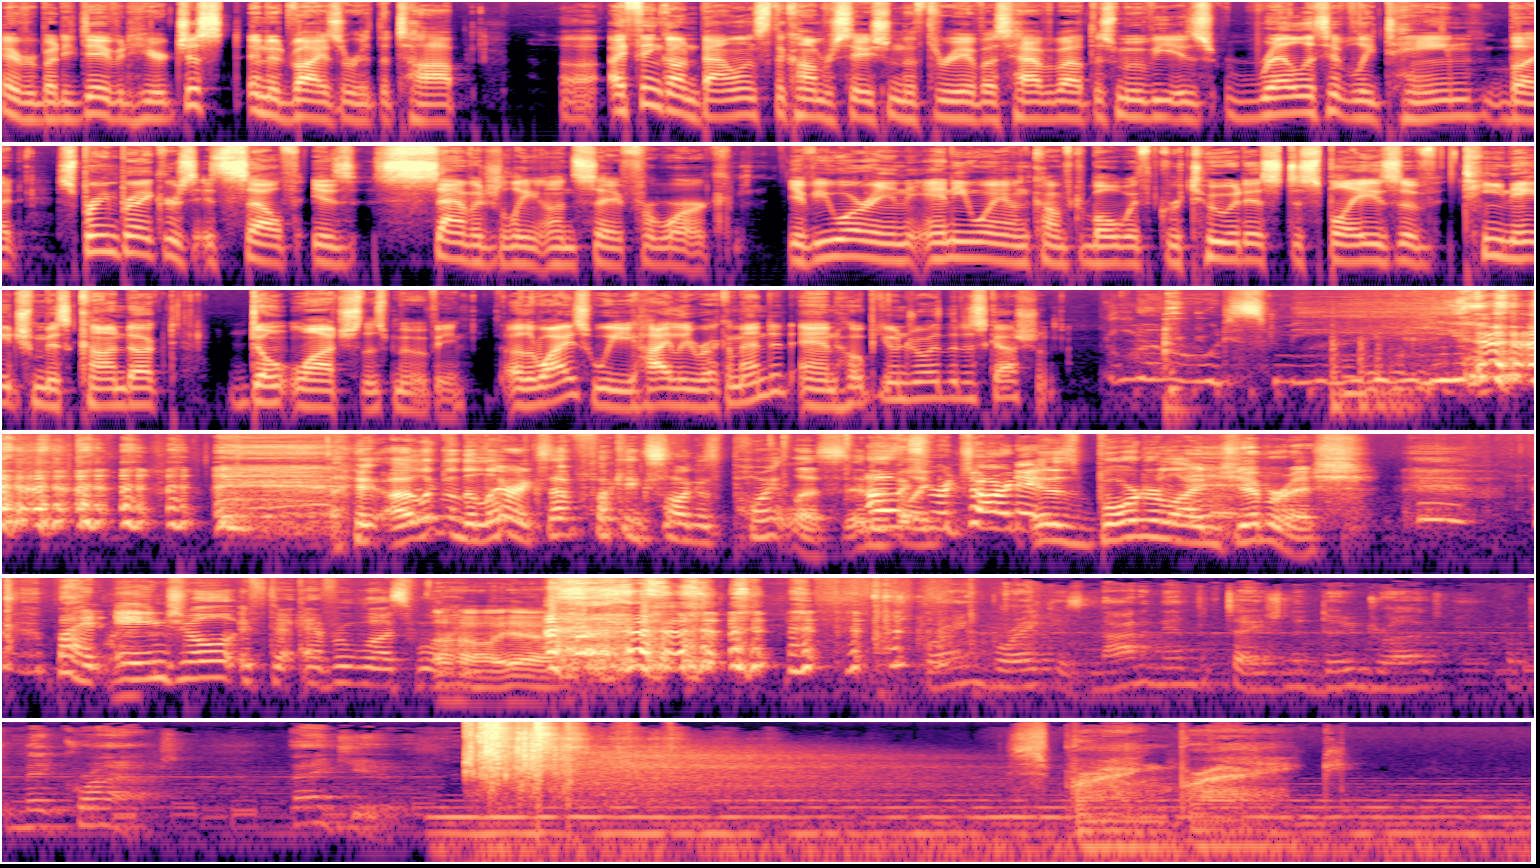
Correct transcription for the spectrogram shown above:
Hey, everybody, David here. Just an advisor at the top. Uh, I think, on balance, the conversation the three of us have about this movie is relatively tame, but Spring Breakers itself is savagely unsafe for work. If you are in any way uncomfortable with gratuitous displays of teenage misconduct, don't watch this movie. Otherwise, we highly recommend it and hope you enjoy the discussion. Notice me. I looked at the lyrics. That fucking song is pointless. It Oh, is it's like, retarded. It is borderline gibberish. By an angel, if there ever was one. Oh yeah. Spring break is not an invitation to do drugs or commit crimes. Thank you. Spring break.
